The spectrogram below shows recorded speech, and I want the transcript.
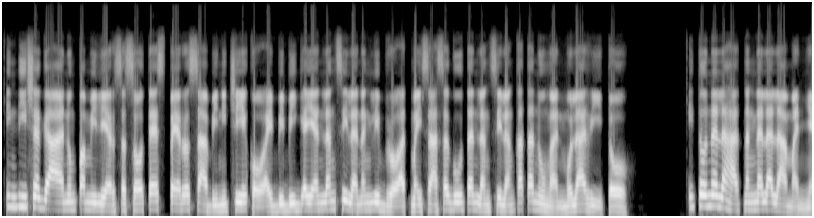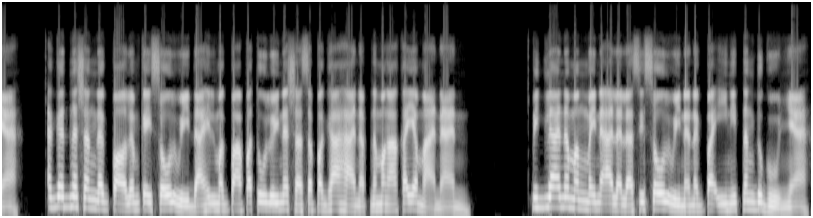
Hindi siya gaanong pamilyar sa SO test pero sabi ni Chieko ay bibigayan lang sila ng libro at may sasagutan lang silang katanungan mula rito. Ito na lahat ng nalalaman niya. Agad na siyang nagpaalam kay Solwi dahil magpapatuloy na siya sa paghahanap ng mga kayamanan. Bigla namang may naalala si Solwi na nagpainit ng dugo niya.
